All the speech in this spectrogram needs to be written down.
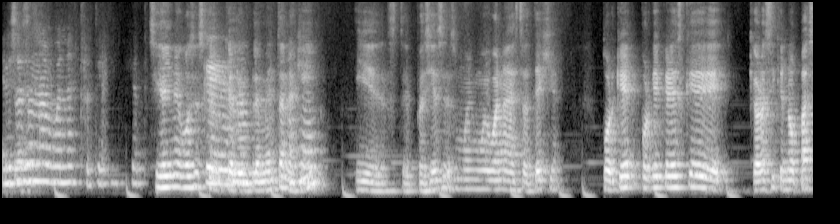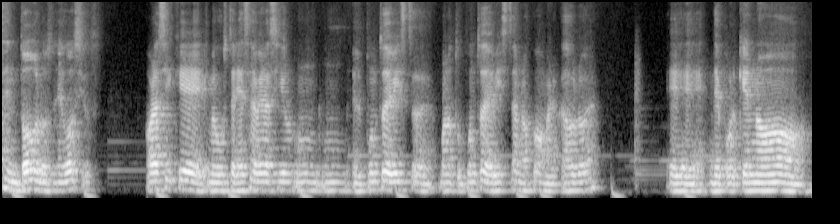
Esa es Entonces, una buena estrategia. Sí, hay negocios que, Que, que lo implementan aquí y este, pues sí, esa es muy, muy buena estrategia. ¿Por qué, por qué crees que, que ahora sí que no pasa en todos los negocios? Ahora sí que me gustaría saber así un, un- el punto de vista, bueno, tu punto de vista, ¿no? Como mercadóloga, eh, de por qué no,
